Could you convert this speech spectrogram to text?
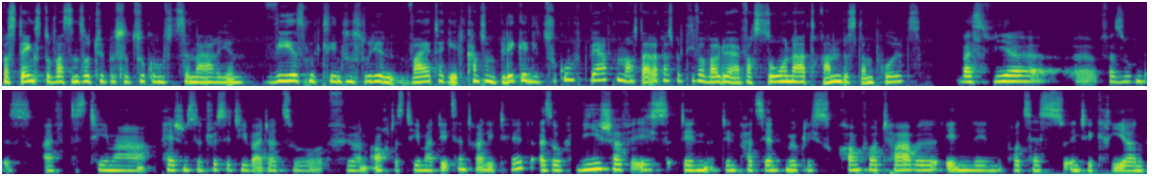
Was denkst du, was sind so typische Zukunftsszenarien? Wie es mit klinischen Studien weitergeht? Kannst du einen Blick in die Zukunft werfen aus deiner Perspektive, weil du ja einfach so nah dran bist am Puls? Was wir äh, versuchen, ist einfach das Thema Patient Centricity weiterzuführen, auch das Thema Dezentralität. Also wie schaffe ich es, den, den Patient möglichst komfortabel in den Prozess zu integrieren?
